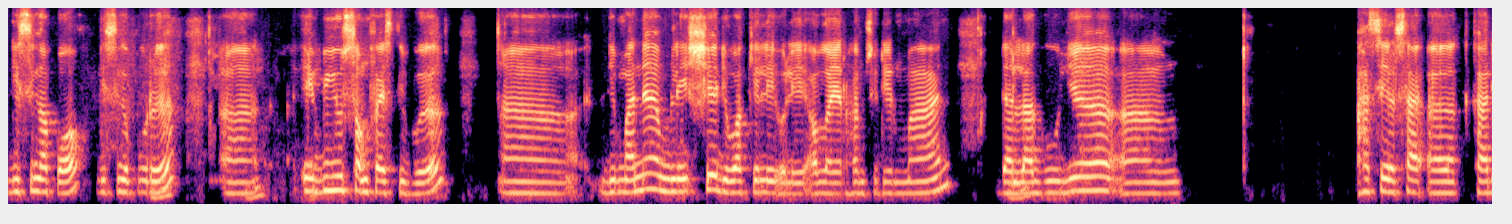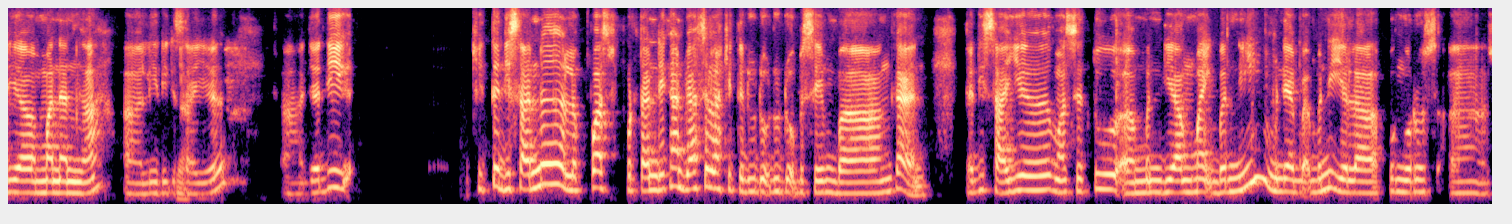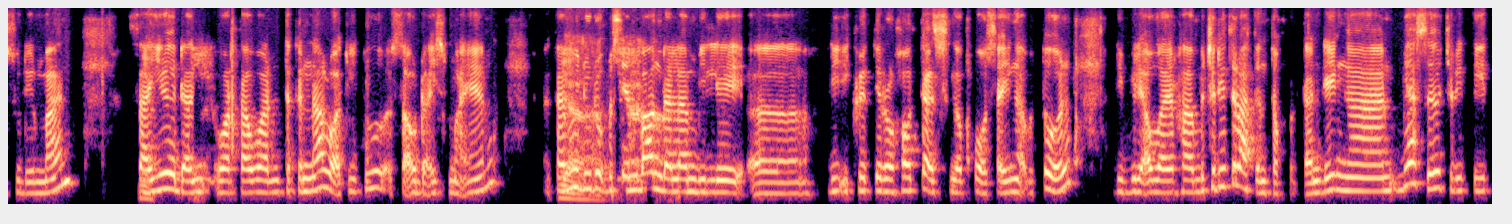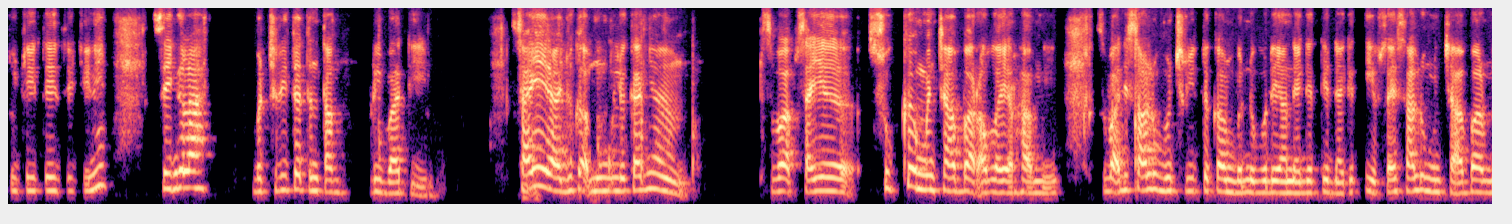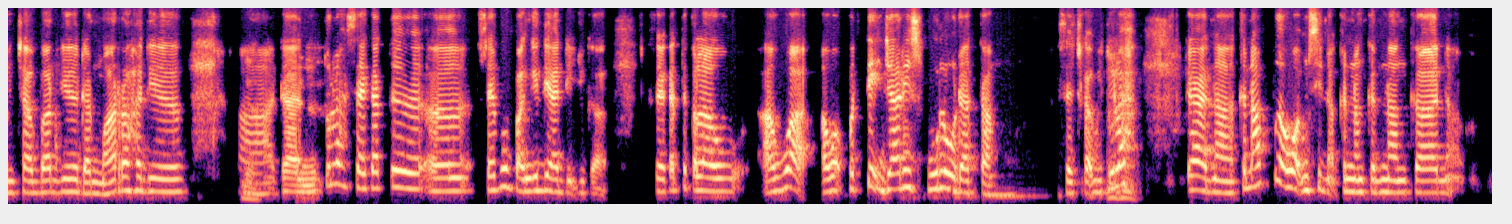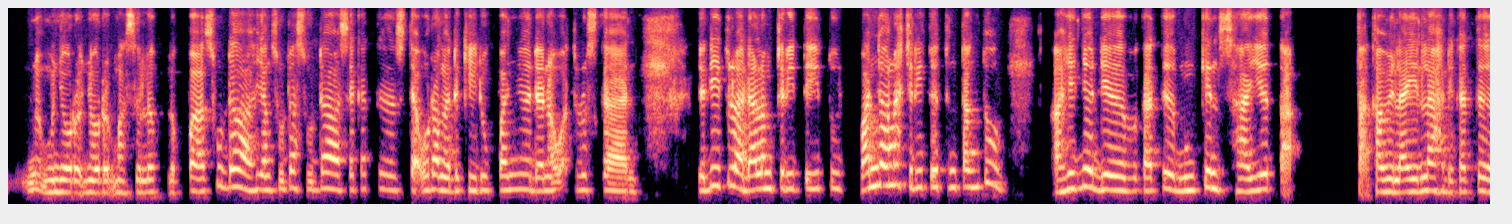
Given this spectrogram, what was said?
di Singapura, di Singapura, uh, ABU Song Festival uh, di mana Malaysia diwakili oleh Allahyarham Sudirman dan lagunya um, hasil sa- uh, karya Manan Ngah, uh, lirik Ya. saya. Uh, jadi kita di sana lepas pertandingan biasalah kita duduk-duduk bersembang kan. Jadi saya masa tu uh, mendiang Mike Berni, mendiang Mike Berni ialah pengurus uh, Sudirman. Saya dan wartawan terkenal waktu itu Sauda Ismail. Kami Ya. duduk bersembang dalam bilik uh, di Equatorial Hotel Singapura. Saya ingat betul di bilik Allahyarham berceritalah tentang pertandingan. Biasa cerita itu cerita itu ini sehinggalah bercerita tentang pribadi. Saya juga memulakannya sebab saya suka mencabar Allahyarham ni. Sebab dia selalu menceritakan benda-benda yang negatif-negatif. Saya selalu mencabar, mencabar dia dan marah dia. Ya. Uh, dan itulah saya kata, uh, saya pun panggil dia adik juga. Saya kata kalau awak awak petik jari 10 datang. Saya cakap begitulah. Kan, uh, kenapa awak mesti nak kenang-kenangkan, nak menyorot-nyorot masa lep- lepas. Sudah, yang sudah-sudah. Saya kata setiap orang ada kehidupannya dan awak teruskan. Jadi itulah dalam cerita itu, panjanglah cerita tentang tu. Akhirnya dia berkata mungkin saya tak tak kahwin lain lah dia kata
